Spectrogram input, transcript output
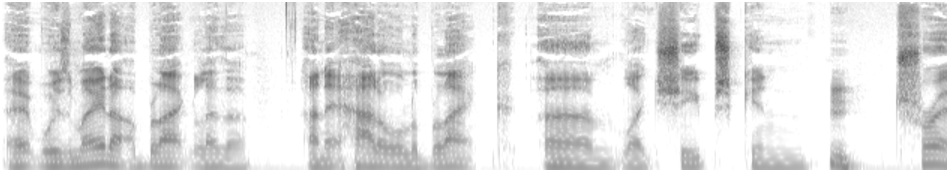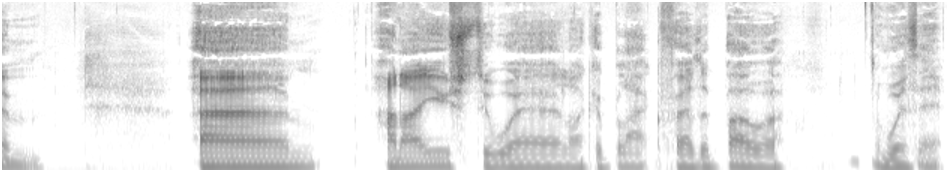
It was made out of black leather, and it had all the black, um, like sheepskin trim. Um, and I used to wear like a black feather boa with it,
